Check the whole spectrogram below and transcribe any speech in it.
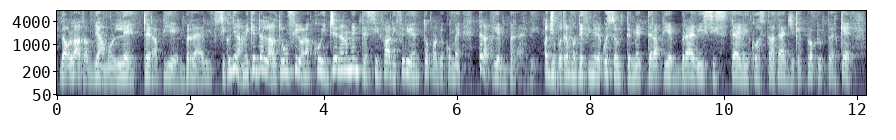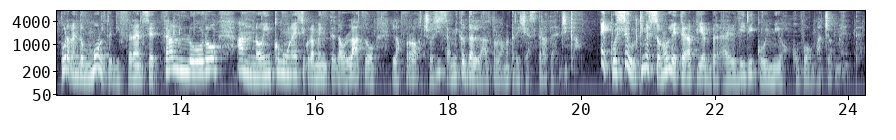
Da un lato abbiamo le terapie brevi psicodinamiche e dall'altro un filone a cui generalmente si fa riferimento proprio come terapie brevi. Oggi potremmo definire queste ultime terapie brevi sistemico-strategiche proprio perché, pur avendo molte differenze tra loro, hanno in comune sicuramente da un lato l'approccio sistemico e dall'altro la matrice strategica. E queste ultime sono le terapie brevi di cui mi occupo maggiormente.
